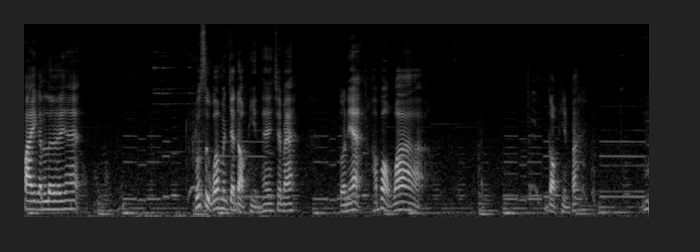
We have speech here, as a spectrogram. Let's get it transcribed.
ไปกันเลยฮะ รู้สึกว่ามันจะดรอปหินให้ใช่ไหม ตัวเนี้ยเขาบอกว่า ดอปหินปะอื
